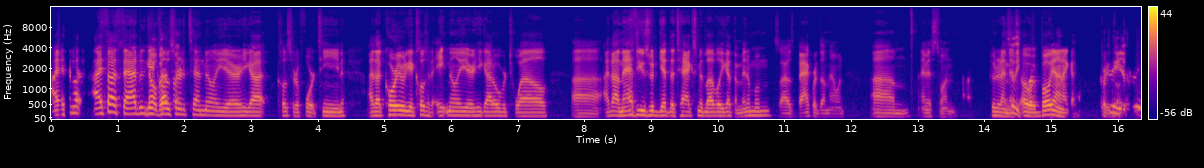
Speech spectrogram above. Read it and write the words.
I thought I thought Thad would get no, closer to 10 million a year. He got closer to 14. I thought Corey would get closer to 8 million a year. He got over 12. Uh, I thought Matthews would get the tax mid level. He got the minimum, so I was backwards on that one. Um, I missed one. Who did I miss? Really oh, Bojan. I got pretty close.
